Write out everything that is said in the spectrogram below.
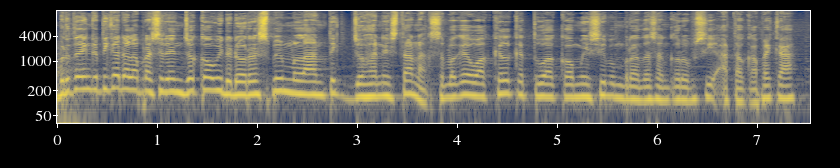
Berita yang ketiga adalah Presiden Joko Widodo resmi melantik Johannes Tanak sebagai Wakil Ketua Komisi Pemberantasan Korupsi atau KPK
